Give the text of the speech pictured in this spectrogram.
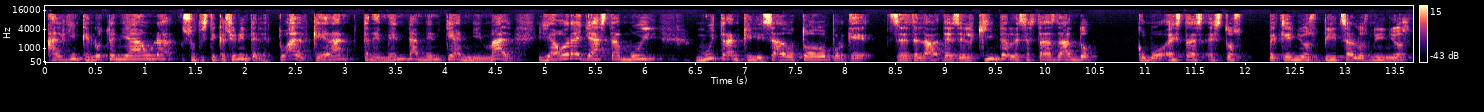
alguien que no tenía una sofisticación intelectual, que era tremendamente animal. Y ahora ya está muy, muy tranquilizado todo porque desde, el kinder les estás dando como estas, estos pequeños bits a los niños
